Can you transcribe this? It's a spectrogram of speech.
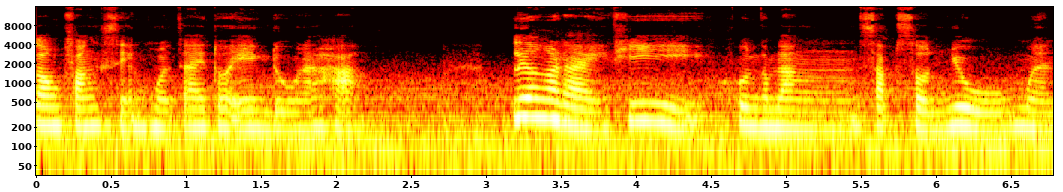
ลองฟังเสียงหัวใจตัวเองดูนะคะ เรื่องอะไรที่คุณกำลังสับสนอยู่เหมือน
